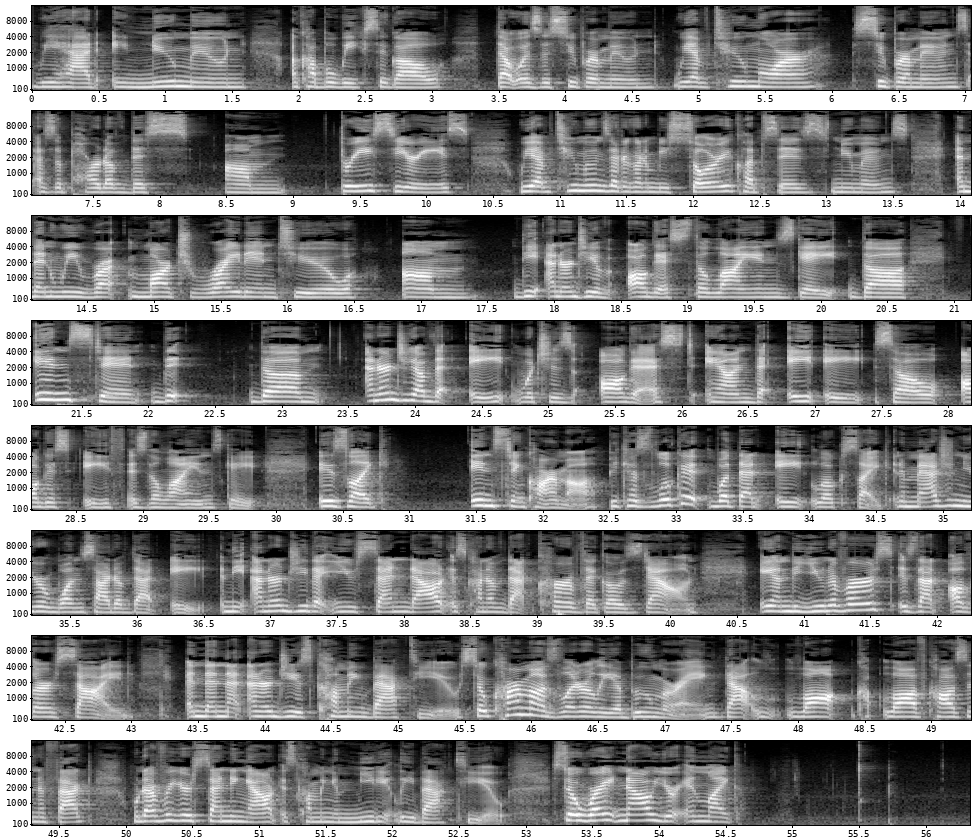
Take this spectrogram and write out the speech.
We had a new moon a couple weeks ago that was a super moon. We have two more super moons as a part of this um, three series. We have two moons that are going to be solar eclipses, new moons, and then we march right into um the energy of August, the Lion's Gate, the instant the the energy of the 8 which is August and the 8 8 so August 8th is the Lion's Gate is like instant karma. Because look at what that eight looks like and imagine you're one side of that eight and the energy that you send out is kind of that curve that goes down and the universe is that other side and then that energy is coming back to you. So karma is literally a boomerang. That law law of cause and effect whatever you're sending out is coming immediately back to you. So right now you're in like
